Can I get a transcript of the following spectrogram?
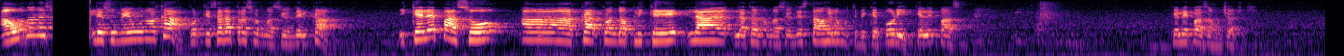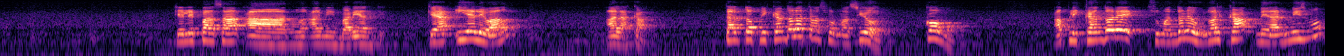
A uno le, le sumé uno acá, porque esa es la transformación del K. ¿Y qué le pasó a cuando apliqué la, la transformación de estados y lo multipliqué por I? ¿Qué le pasa? ¿Qué le pasa, muchachos? ¿Qué le pasa a, mi invariante? Queda I elevado a la K. Tanto aplicando la transformación como aplicándole, sumándole 1 al K, me da el mismo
